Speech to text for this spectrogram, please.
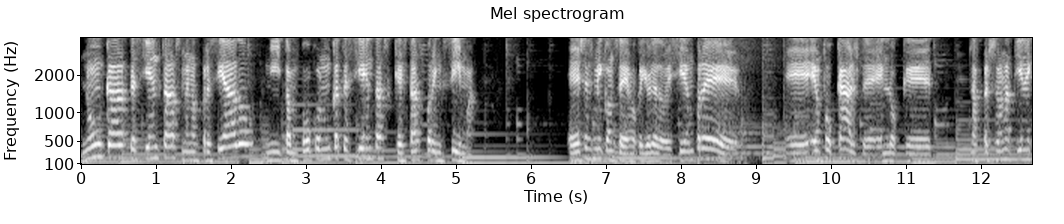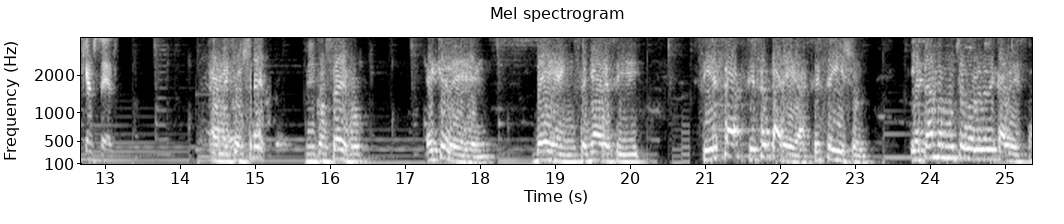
Nunca te sientas menospreciado, ni tampoco nunca te sientas que estás por encima. Ese es mi consejo que yo le doy. Siempre eh, enfocarse en lo que las personas tienen que hacer. mi, consejo, mi consejo es que dejen, dejen, señores, si, si, esa, si esa tarea, si ese issue le está dando mucho dolor de cabeza,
